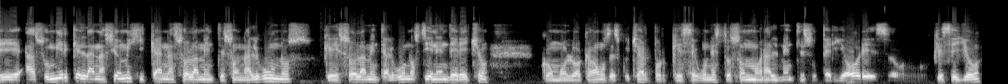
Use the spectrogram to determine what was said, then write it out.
Eh, asumir que la nación mexicana solamente son algunos, que solamente algunos tienen derecho, como lo acabamos de escuchar, porque según esto son moralmente superiores o qué sé yo,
